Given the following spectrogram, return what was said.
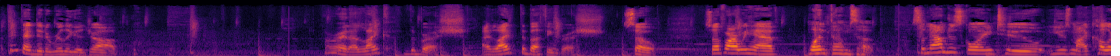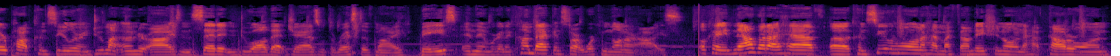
I think that did a really good job. All right, I like the brush. I like the buffing brush. So, so far we have one thumbs up. So now I'm just going to use my ColourPop concealer and do my under eyes and set it and do all that jazz with the rest of my base. And then we're gonna come back and start working on our eyes. Okay, now that I have uh, concealer on, I have my foundation on, and I have powder on,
